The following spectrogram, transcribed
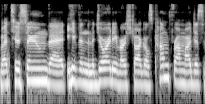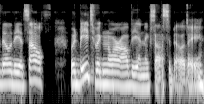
But to assume that even the majority of our struggles come from our disability itself would be to ignore all the inaccessibility.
